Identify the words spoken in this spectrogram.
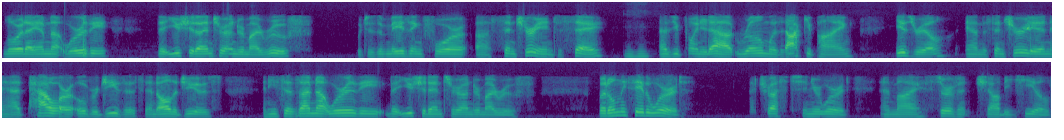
Lord, I am not worthy that you should enter under my roof, which is amazing for a centurion to say. Mm-hmm. As you pointed out, Rome was occupying Israel, and the centurion had power over Jesus and all the Jews. And he says, I'm not worthy that you should enter under my roof, but only say the word. I trust in your word, and my servant shall be healed.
